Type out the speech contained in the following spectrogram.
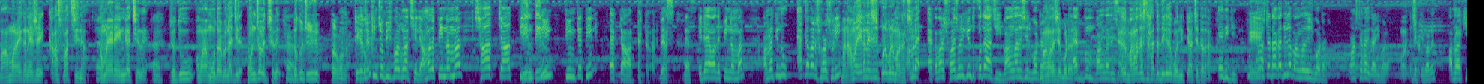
বা আমরা এখানে এসে কাজ পাচ্ছি না হ্যাঁ। আমরা এটা ইন্ডিয়ার ছেলে। হ্যাঁ। যেহেতু আমরা মমতা ব্যানার্জির অঞ্চলের ছেলে হ্যাঁ। দক্ষিণ চব্বিশ পরগনা ঠিক আছে? দক্ষিণ চব্বিশ পরগনার ছেলে। আমাদের পিন নাম্বার সাত চার তিন, তিন তিনটে তিন একটা আট। একটা আট ব্যাস। ব্যাস এটাই আমাদের পিন নাম্বার আমরা কিন্তু একেবারে সরাসরি মানে আমরা এখানে এসে পুরো পুরো মার খাচ্ছি। আমরা একেবারে সরাসরি কিন্তু কোথায় আছি? বাংলাদেশের বর্ডার বাংলাদেশের বর্ডার একদম বাংলাদেশে। বাংলাদেশের হাতে দেখে তো কোন দিকটা আছে দাদা? এদিকে। পাঁচটা টাকা দিলে বাংলাদেশ বর্ডার পাঁচ টাকায় গাড়ি ভাড়া। আচ্ছা। দেখতে পাবেন। আপনারা কি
